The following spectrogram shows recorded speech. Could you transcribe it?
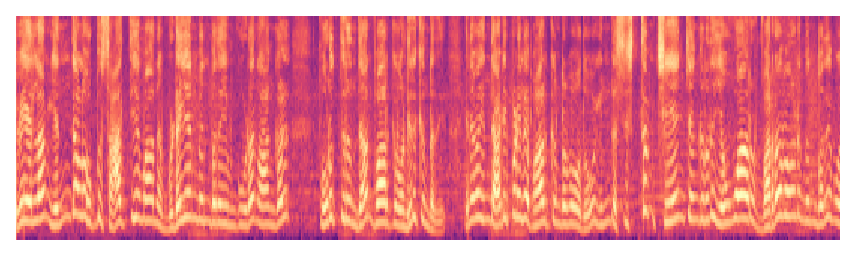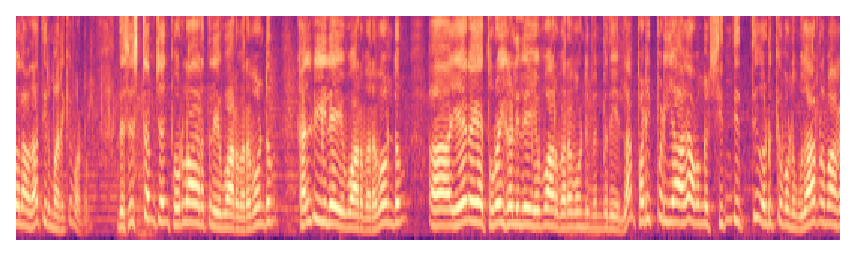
இவையெல்லாம் எந்த அளவுக்கு சாத்தியமான விடயம் என்பதையும் கூட நாங்கள் பொறுத்திருந்தான் பார்க்க வேண்டியிருக்கின்றது. எனவே இந்த அடிப்படையில் பார்க்கின்ற போது இந்த சிஸ்டம் சேஞ்சுங்கிறது எவ்வாறு வர வேண்டும் என்பதை முதலாவதாக தீர்மானிக்க வேண்டும். இந்த சிஸ்டம் சேஞ்ச் பொருளாதாரத்தில் எவ்வாறு வர வேண்டும்? கல்வியிலே எவ்வாறு வர வேண்டும்? ஏனைய துறைகளிலே எவ்வாறு வர வேண்டும் என்பதை எல்லாம் படிப்படியாக அவங்க சிந்தித்து எடுக்க வேண்டும். உதாரணமாக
